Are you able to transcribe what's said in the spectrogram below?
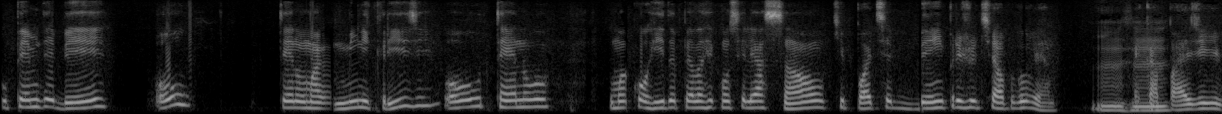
o PMDB ou tendo uma mini crise ou tendo uma corrida pela reconciliação que pode ser bem prejudicial para o governo. Uhum. É capaz de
